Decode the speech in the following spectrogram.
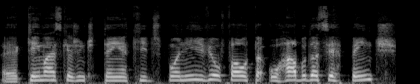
É, quem mais que a gente tem aqui disponível? Falta O Rabo da Serpente.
